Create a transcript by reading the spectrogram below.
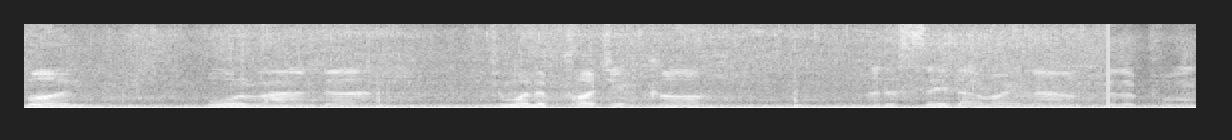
fun, all rounder. If you want a project car, I just say that right now. Liverpool.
